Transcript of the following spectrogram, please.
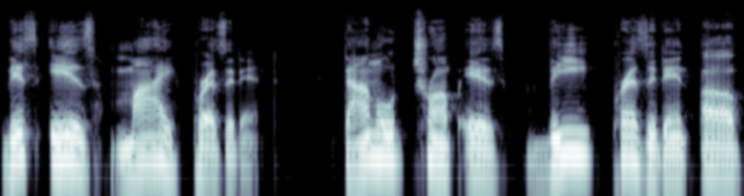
This is my president. Donald Trump is the president of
